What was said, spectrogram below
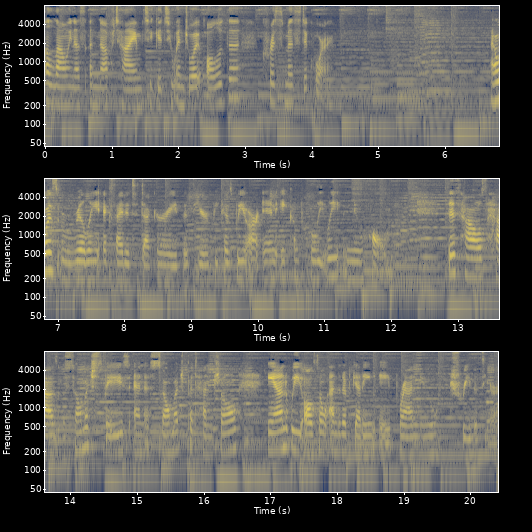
allowing us enough time to get to enjoy all of the Christmas decor. I was really excited to decorate this year because we are in a completely new home. This house has so much space and so much potential and we also ended up getting a brand new tree this year.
